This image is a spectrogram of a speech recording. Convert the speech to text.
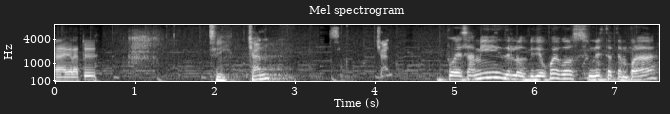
manera gratuita. Sí. Chan. Pues a mí de los videojuegos en esta temporada,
